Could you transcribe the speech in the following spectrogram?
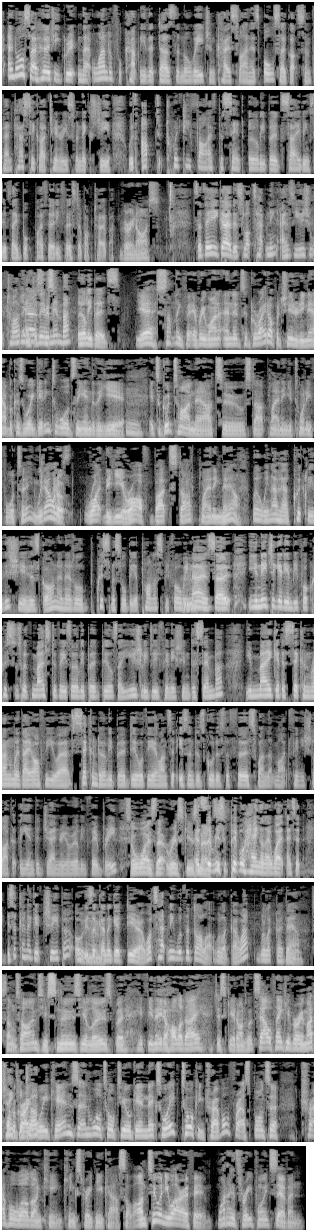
And also Hurtigruten, that wonderful company that does the Norwegian coastline, has also got some fantastic itineraries for next year with up to 25% early bird savings if they book by 31st of October. Very nice. So there you go. There's lots happening as usual, Todd. You and know, just there's- remember, early birds. Yeah, something for everyone, and it's a great opportunity now because we're getting towards the end of the year. Hmm. It's a good time now to start planning your 2014. We don't want to write the year off, but start planning now. Well, we know how quickly this year has gone, and it'll Christmas will be upon us before Mm. we know. So you need to get in before Christmas with most of these early bird deals. They usually do finish in December. You may get a second run where they offer you a second early bird deal with the airlines that isn't as good as the first one that might finish like at the end of January or early February. It's always that risk, isn't It's it? the risk of people hang and they wait. They said, "Is it going to get cheaper or Mm. is it going to get dearer? What's happening with the dollar? Will it go up? Will it go down?" Sometimes you snooze, you lose, but if you need a holiday, just get onto it. Sal, thank you very much. Thank Have a great Todd. weekend, and we'll talk to you again next week. Talking travel for our sponsor, Travel World on King, King Street, Newcastle, on 2NURFM 103.7.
